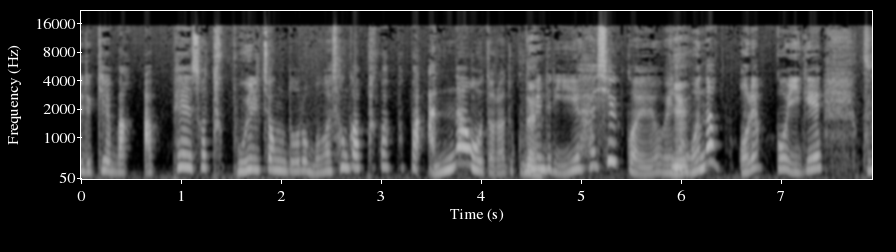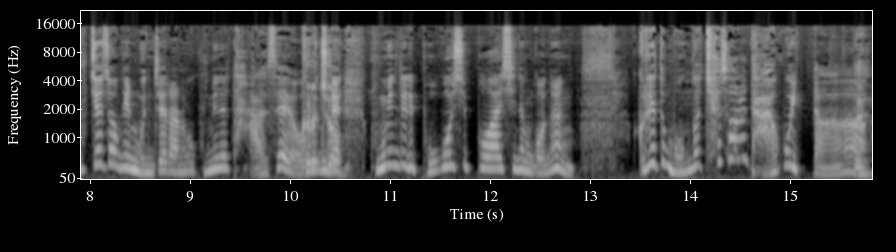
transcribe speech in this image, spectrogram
이렇게 막 앞에서 탁 보일 정도로 뭔가 성과가 팍팍팍팍 안 나오더라도 국민들이 네. 이해하실 거예요. 왜냐하면 예. 워낙 어렵고 이게 국제적인 문제라는 거 국민들 다 아세요. 그렇죠. 근데 국민들이 보고 싶어 하시는 거는 그래도 뭔가 최선을 다하고 있다. 네.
